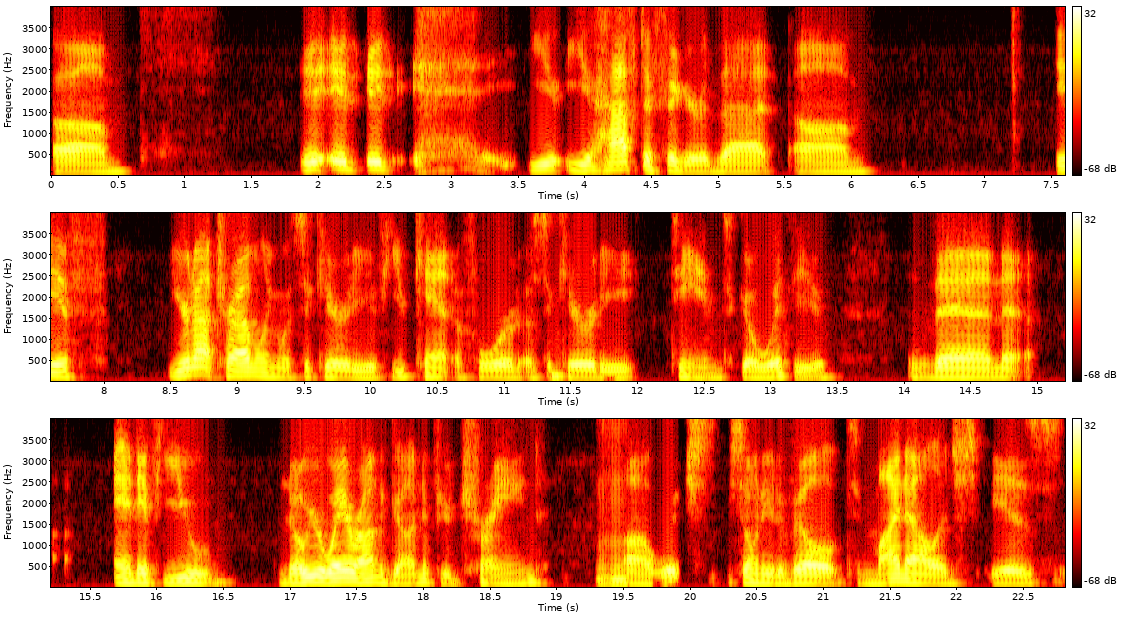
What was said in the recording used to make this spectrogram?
um, it, it, it you you have to figure that um, if you're not traveling with security, if you can't afford a security team to go with you, then and if you know your way around a gun, if you're trained, Mhm. uh, which Sonya Deville, to my knowledge, is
